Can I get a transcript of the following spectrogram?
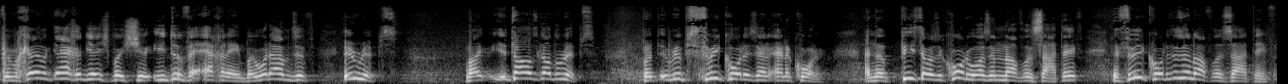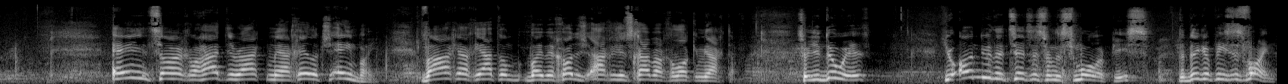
But what happens if it rips? Like your talis got the rips, but it rips three quarters and, and, a quarter, and the piece that was a quarter wasn't enough l'satef. The three quarters is enough l'satef. Ein tzarich. So you do is, you undo the tzitzis from the smaller piece. The bigger piece is fine.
